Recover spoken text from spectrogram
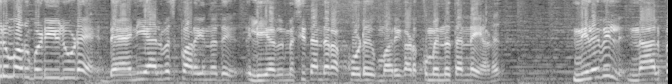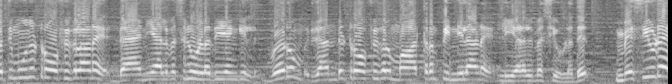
ഒരു മറുപടിയിലൂടെ ഡാനി ആൽവസ് പറയുന്നത് ലിയണൽ മെസ്സി തന്റെ റെക്കോർഡ് മറികടക്കുമെന്ന് തന്നെയാണ്. നിലവിൽ 43 ട്രോഫികളാണ് ഡാനി ആൽവസിനുള്ളത് എങ്കിൽ വെറും രണ്ട് ട്രോഫികൾ മാത്രം പിന്നിലാണ് ലിയണൽ മെസ്സി ഉള്ളത്. മെസ്സിയുടെ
